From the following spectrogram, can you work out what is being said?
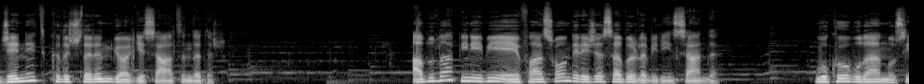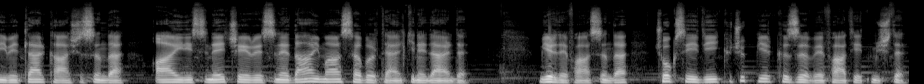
cennet kılıçların gölgesi altındadır. Abdullah bin Ebi Evfa son derece sabırlı bir insandı. Vuku bulan musibetler karşısında ailesine, çevresine daima sabır telkin ederdi. Bir defasında çok sevdiği küçük bir kızı vefat etmişti.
